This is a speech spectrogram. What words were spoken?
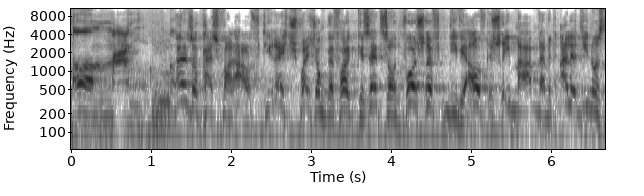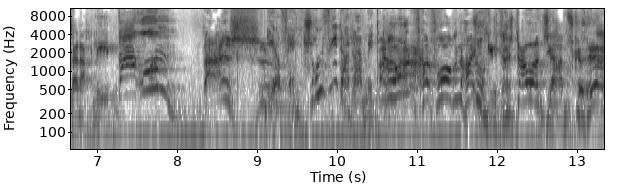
Oh Mann. Also passt mal auf. Die Rechtsprechung befolgt Gesetze und Vorschriften, die wir aufgeschrieben haben, damit alle Dinos danach leben. Warum? Es... Er fängt schon wieder damit Eine Unverfrorenheit! So geht das dauernd, Sie haben's gehört.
